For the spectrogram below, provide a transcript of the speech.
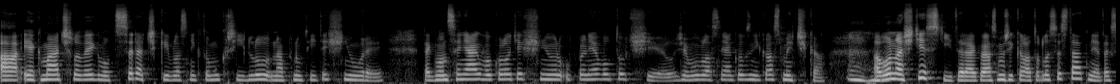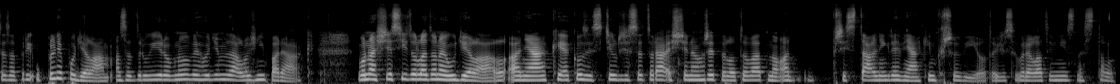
A jak má člověk od sedačky vlastně k tomu křídlu napnutý ty šňůry, tak on se nějak okolo těch šňůr úplně otočil, že mu vlastně jako vznikla smyčka. Mm-hmm. A on naštěstí, teda jako já jsem říkala, tohle se stát mě, tak se za prvý úplně podělám a za druhý rovnou vyhodím záložní padák. On naštěstí tohle to neudělal a nějak jako zjistil, že se to dá ještě nahoře pilotovat, no a přistál někde v nějakém křoví, jo, takže se mu relativně nic nestalo.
